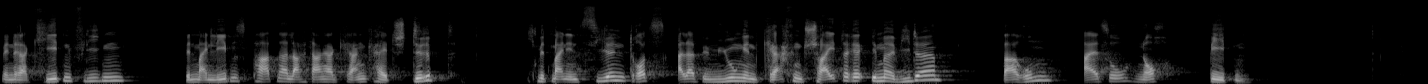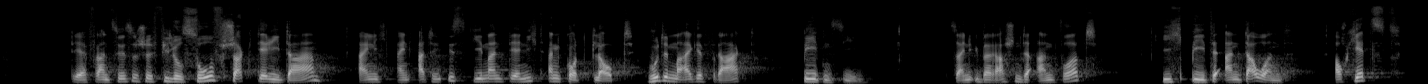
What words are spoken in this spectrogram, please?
wenn Raketen fliegen, wenn mein Lebenspartner nach langer Krankheit stirbt, ich mit meinen Zielen trotz aller Bemühungen krachend scheitere immer wieder? Warum also noch beten? Der französische Philosoph Jacques Derrida, eigentlich ein Atheist, jemand, der nicht an Gott glaubt, wurde mal gefragt, beten Sie? Seine überraschende Antwort, ich bete andauernd, auch jetzt,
